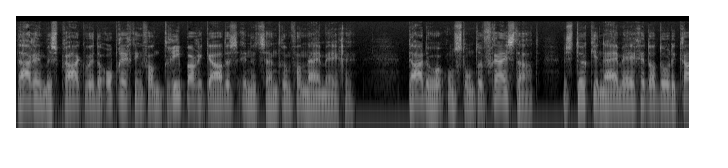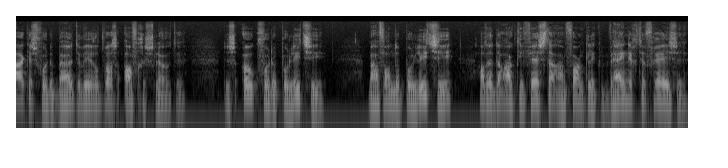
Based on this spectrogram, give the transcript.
Daarin bespraken we de oprichting van drie barricades in het centrum van Nijmegen. Daardoor ontstond een vrijstaat, een stukje Nijmegen dat door de krakers voor de buitenwereld was afgesloten. Dus ook voor de politie. Maar van de politie hadden de activisten aanvankelijk weinig te vrezen.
